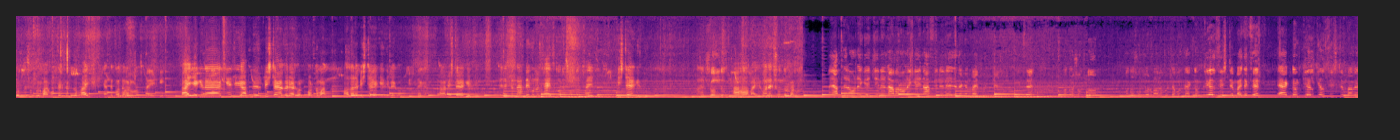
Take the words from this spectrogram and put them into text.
সুন্দর সুন্দর বাগুন দেখছেন তো ভাই? কত বড় বড় ভাই ভাই এগুলা কেজি আপনার বিশ টাকা করে এখন বর্তমান। বাজারে বিশ টাকা কেজি বেগুন। বিশ টাকা। হ্যাঁ বিশ টাকা কেজি। এই দেখছেন না বেগুনের সাইজ কত সুন্দর সাইজ বিশ টাকা কেজি। সুন্দর। হ্যাঁ হ্যাঁ ভাই অনেক সুন্দর বাগুন। ভাই আপনারা অনেকেই চিনেন আবার অনেকেই না চিনেন। এই যে দেখেন ভাই কত সুন্দর কত সুন্দর ভাবে বলতে একদম কেল সিস্টেম ভাই দেখছেন? একদম কেল কেল সিস্টেম ভাবে।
